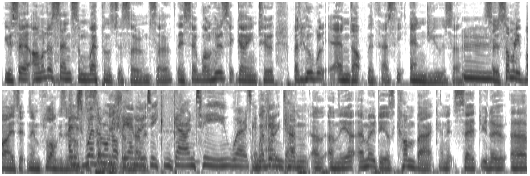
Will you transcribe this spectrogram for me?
you say, "I want to send some weapons to so and so." They say, "Well, who's it going to?" But who will it end up with? That's the end user. Mm. So somebody buys it and then flogs it. And it's whether or not the MOD can guarantee where it's going to end it can, up. uh, and the MOD has come back and it said, you know, uh,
